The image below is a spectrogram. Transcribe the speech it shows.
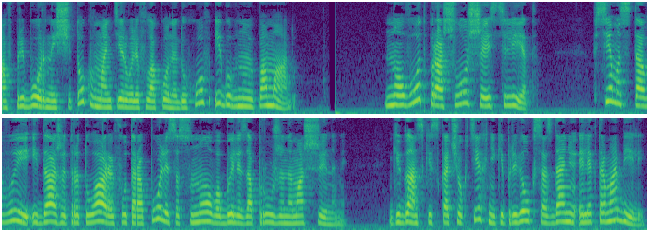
а в приборный щиток вмонтировали флаконы духов и губную помаду. Но вот прошло шесть лет. Все мостовые и даже тротуары Футарополиса снова были запружены машинами. Гигантский скачок техники привел к созданию электромобилей.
